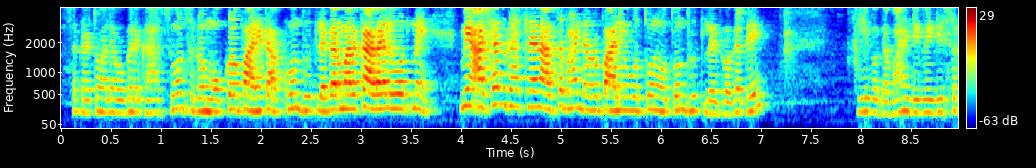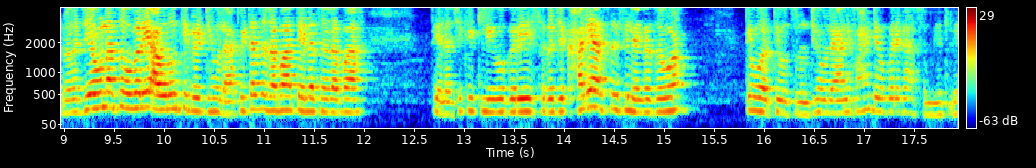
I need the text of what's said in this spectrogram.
सगळ्या ट्रॉल्या वगैरे घासून सगळं मोकळं पाणी टाकून धुतलं कारण मला काढायला होत नाही. मी अशाच घासल्यानं असं भांड्यावर पाणी ओतून ओतून धुतलेत बघा ते. हे बघा भांडी बिंडी सगळं. जेवणाचं वगैरे आवरून तिकडे ठेवला. पिठाचा डबा तेलाचा डबा तेलाची किटली वगैरे सगळं जे खाली असते सिलेंडरजवळ ते वरती उचलून ठेवले आणि भांडे वगैरे घासून घेतले.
